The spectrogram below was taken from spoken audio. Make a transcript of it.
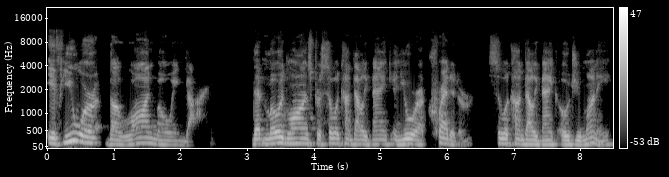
if you were the lawn mowing guy that mowed lawns for Silicon Valley Bank and you were a creditor, Silicon Valley Bank owed you money,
